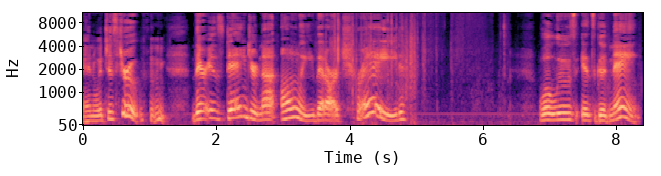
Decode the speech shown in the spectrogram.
and which is true. there is danger not only that our trade will lose its good name,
